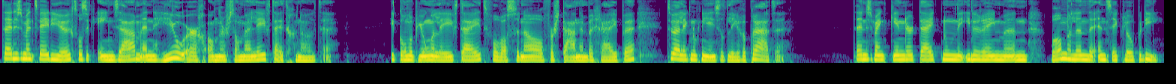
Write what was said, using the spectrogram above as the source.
Tijdens mijn tweede jeugd was ik eenzaam en heel erg anders dan mijn leeftijdgenoten. Ik kon op jonge leeftijd volwassenen al verstaan en begrijpen, terwijl ik nog niet eens had leren praten. Tijdens mijn kindertijd noemde iedereen me een wandelende encyclopedie.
